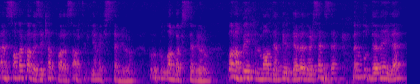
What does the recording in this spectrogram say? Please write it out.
Ben sadaka ve zekat parası artık yemek istemiyorum. Bunu kullanmak istemiyorum. Bana Beytül Mal'den bir deve verseniz de ben bu deveyle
